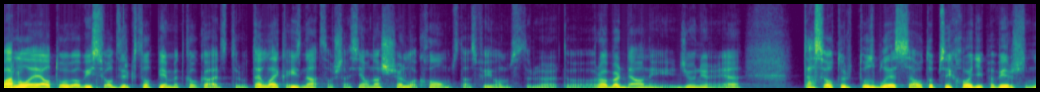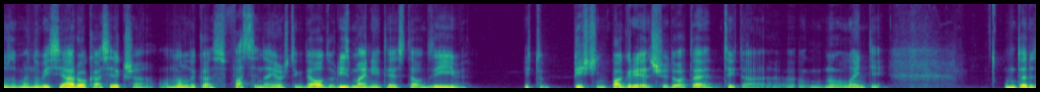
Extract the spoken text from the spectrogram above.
Paralēli to vēl visu vēl dzirksteli piemet kaut kādas, tur tajā laikā iznāca šīs jaunās Sherlock Holmes filmas, tur ar to Robert Downey Jr. Ja? Tas vēl tur uzblies savu psiholoģiju pa virsmu, un es domāju, nu viss jārokās iekšā. Un man liekas, fascinējoši, cik daudz var izmainīties tavu dzīvi, ja tu pišķiņi pagriezi šo te citā nu, leņķī. Uh, Un tad,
